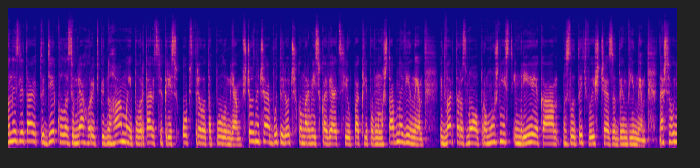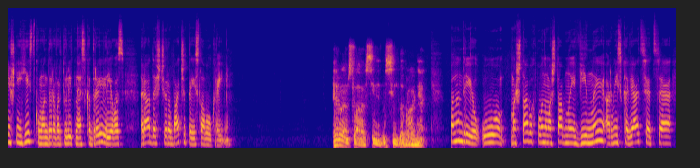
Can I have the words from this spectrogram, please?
Вони злітають тоді, коли земля горить під ногами і повертаються крізь обстріли та полум'я. Що означає бути льотчиком армійської авіації у пеклі повномасштабної війни? Відверта розмова про мужність і мрію, яка злетить вище за дим війни. Наш сьогоднішній гість, командир вертолітної ескадрилі. Я вас рада щиро бачити і слава Україні. Героям слава всім всім доброго дня. Пане Андрію, у масштабах повномасштабної війни армійська авіація це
